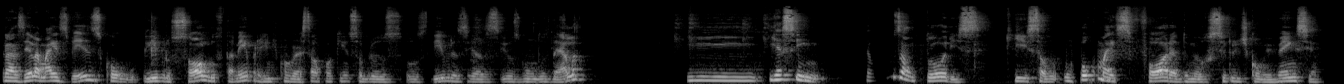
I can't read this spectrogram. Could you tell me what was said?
trazê-la mais vezes com livros solos também, para a gente conversar um pouquinho sobre os, os livros e, as, e, os mundos dela. E, e assim, alguns autores que são um pouco mais fora do meu ciclo de convivência,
